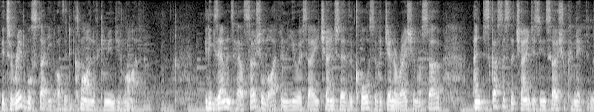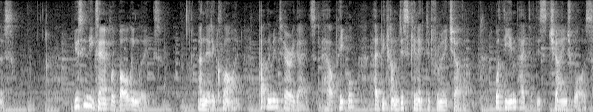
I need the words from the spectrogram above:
It's a readable study of the decline of community life. It examines how social life in the USA changed over the course of a generation or so and discusses the changes in social connectedness. Using the example of bowling leagues and their decline, Putnam interrogates how people had become disconnected from each other, what the impact of this change was,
